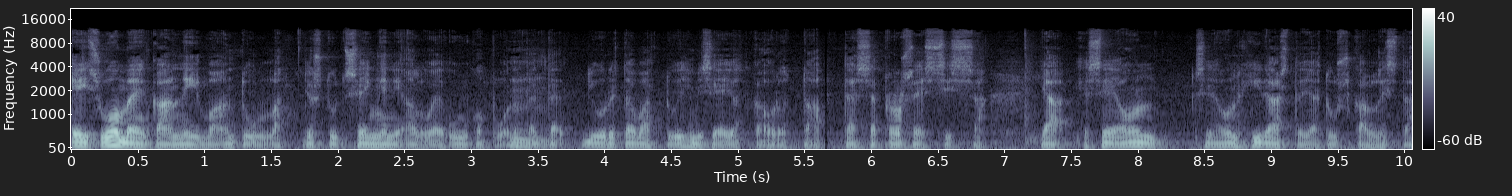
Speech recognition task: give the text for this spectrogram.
ei Suomeenkaan niin vaan tulla, jos tulet Schengenin alueen ulkopuolelta. Mm. Että juuri tavattu ihmisiä, jotka odottaa tässä prosessissa. Ja, ja se, on, se on hidasta ja tuskallista.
